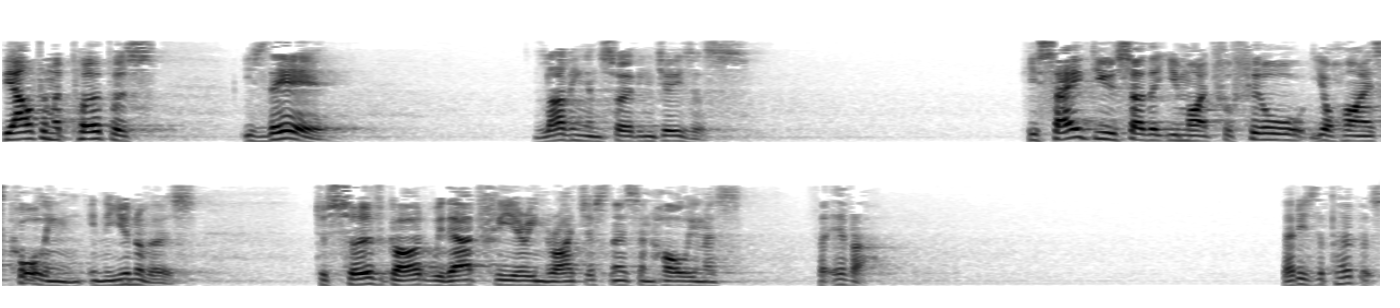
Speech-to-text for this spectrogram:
The ultimate purpose is there loving and serving Jesus. He saved you so that you might fulfill your highest calling in the universe to serve God without fear in righteousness and holiness forever. That is the purpose.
